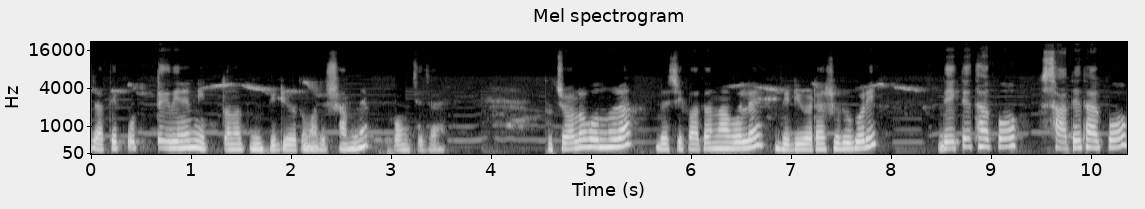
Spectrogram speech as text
যাতে প্রত্যেক দিনের নিত্য নতুন ভিডিও তোমাদের সামনে পৌঁছে যায়। তো চলো বন্ধুরা, বেশি কথা না বলে ভিডিওটা শুরু করি। দেখতে থাকো, সাথে থাকো,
